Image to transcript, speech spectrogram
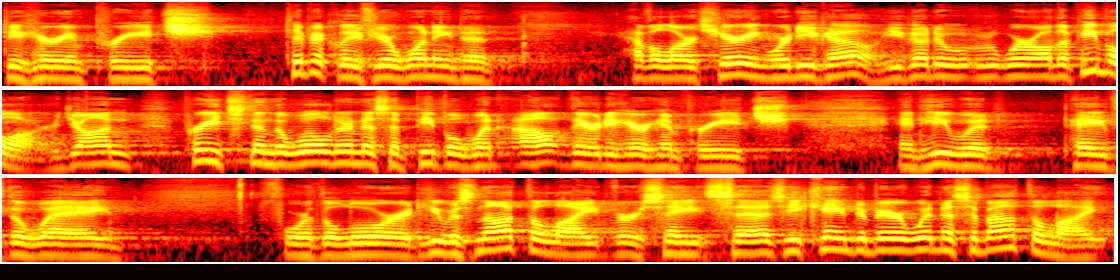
to hear him preach. Typically, if you're wanting to have a large hearing, where do you go? You go to where all the people are. John preached in the wilderness, and people went out there to hear him preach, and he would pave the way for the Lord. He was not the light, verse 8 says. He came to bear witness about the light.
